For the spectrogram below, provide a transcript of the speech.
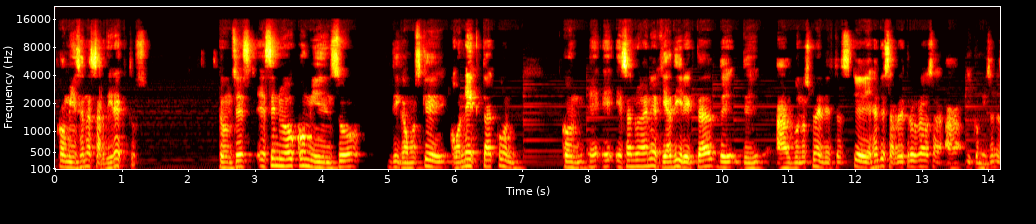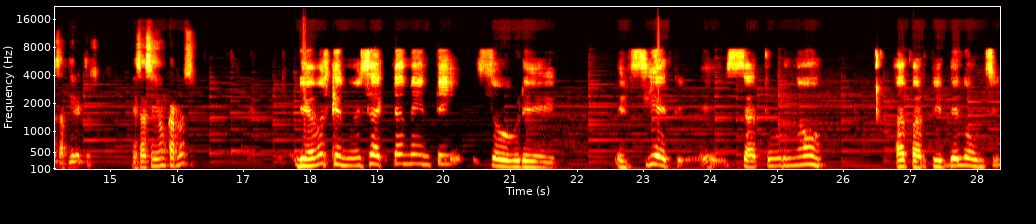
comienzan a estar directos. Entonces, ese nuevo comienzo, digamos que conecta con, con e, e, esa nueva energía directa de, algunos planetas que dejan de estar retrógrados y comienzan a estar directos. ¿Es así, don Carlos? Digamos que no exactamente sobre el 7, eh, Saturno a partir del 11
